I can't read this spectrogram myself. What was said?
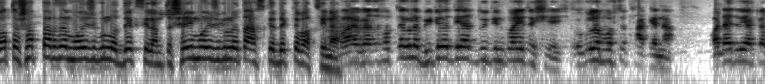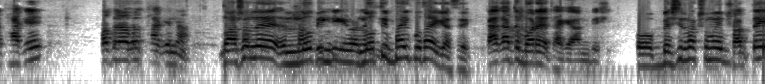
গত সপ্তাহের যে মহিষগুলো দেখছিলাম তো সেই মহিষগুলো তো আজকে দেখতে পাচ্ছি না। ভাই গত সপ্তাহগুলো ভিডিও দেওয়ার দুই দিন পরেই তো শেষ। ওগুলো মোষ্ট থাকে না। ওটা দুই একটা থাকে সচরাচর থাকে না। তো আসলে লতিফ ভাই কোথায় গেছে? কাকা তো বড় থাকে আমি বেশি। ও বেশিরভাগ সময় সপ্তাহে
